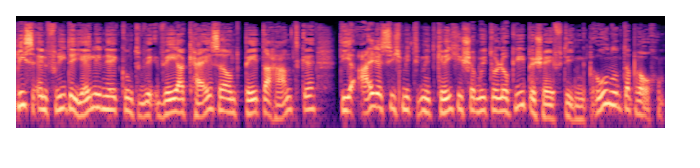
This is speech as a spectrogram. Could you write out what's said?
bis Elfriede Jelinek und Wea Kaiser und Peter Handke, die alle sich mit, mit griechischer Mythologie beschäftigen, ununterbrochen.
